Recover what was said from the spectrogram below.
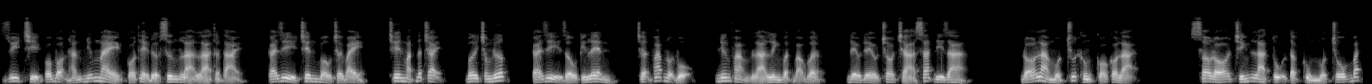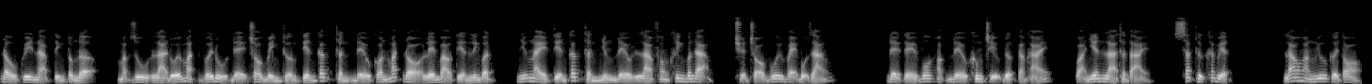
duy chỉ có bọn hắn những này có thể được xưng là là thần tài, cái gì trên bầu trời bay, trên mặt đất chạy, bơi trong nước, cái gì giấu kín lên, trận pháp nội bộ, nhưng phạm là linh vật bảo vật, đều đều cho trả sát đi ra. Đó là một chút không có còn lại. Sau đó chính là tụ tập cùng một chỗ bắt đầu quy nạp tính tổng nợ, mặc dù là đối mặt với đủ để cho bình thường tiên các thần đều con mắt đỏ lên bảo tiền linh vật, những này tiên các thần nhưng đều là phong khinh vân đạm, chuyện trò vui vẻ bộ dáng để tề vô hoặc đều không chịu được cảm khái, quả nhiên là thần tài, xác thực khác biệt. Lão hoàng lưu cười to,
